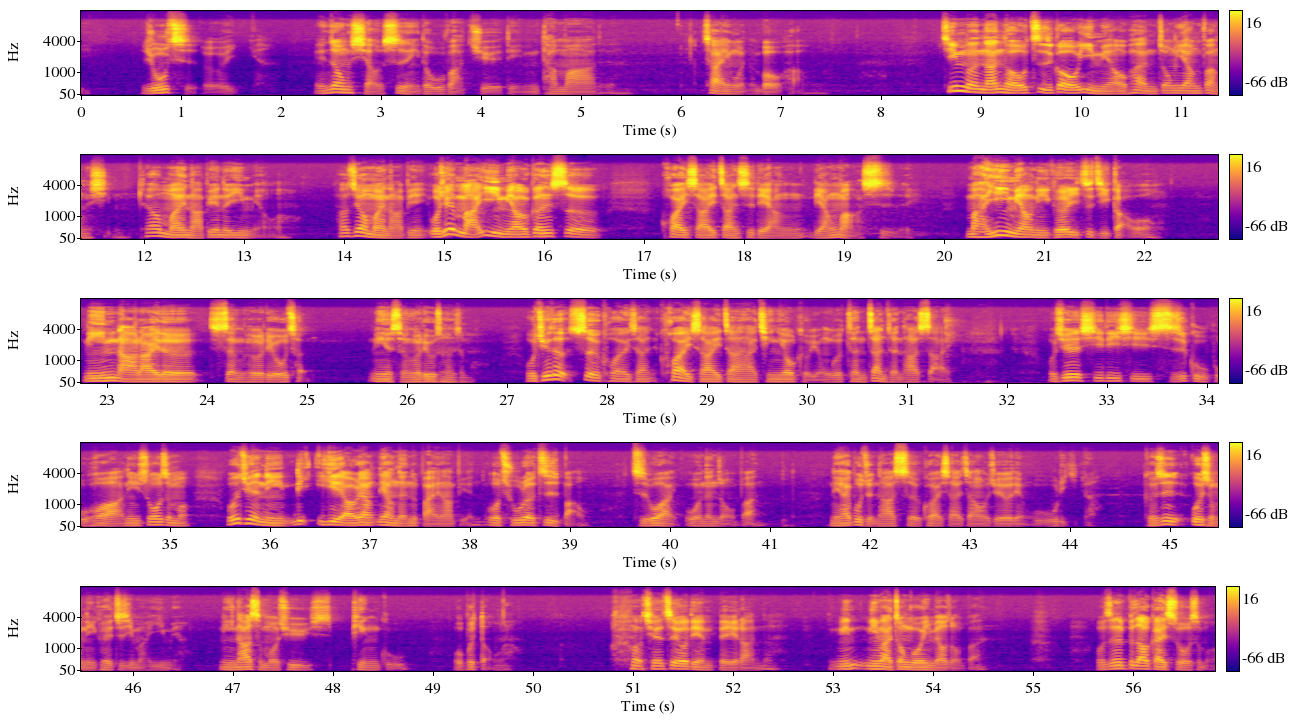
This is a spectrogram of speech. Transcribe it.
如此而已。连这种小事你都无法决定，他妈的，蔡英文的不好。金门南投自购疫苗判中央放行，他要买哪边的疫苗啊？他是要买哪边？我觉得买疫苗跟设快筛站是两两码事，买疫苗你可以自己搞哦，你哪来的审核流程？你的审核流程是什么？我觉得设快筛快筛站还情有可原，我很赞成他筛。我觉得 CDC 死骨不化，你说什么？我会觉得你医疗量量能都摆那边，我除了自保之外，我能怎么办？你还不准他设快筛站，我觉得有点无理啊。可是为什么你可以自己买疫苗？你拿什么去评估我不懂啊，我觉得这有点悲凉了。你你买中国疫苗怎么办？我真的不知道该说什么、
